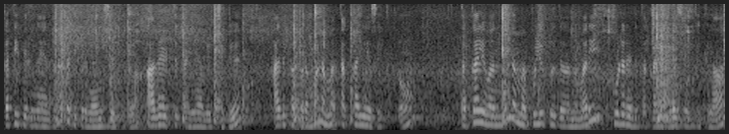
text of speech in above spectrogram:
கட்டி பெருங்காயம் இருக்குன்னா கட்டி பெருங்காயம் சேர்த்துக்கலாம். அதை எடுத்து தனியாக வச்சுட்டு அதுக்கப்புறமா நம்ம தக்காளியை சேர்த்துக்கிறோம். தக்காளி வந்து நம்ம புளிப்பு தகுந்த மாதிரி கூட ரெண்டு தக்காளி கூட சேர்த்துக்கலாம்.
